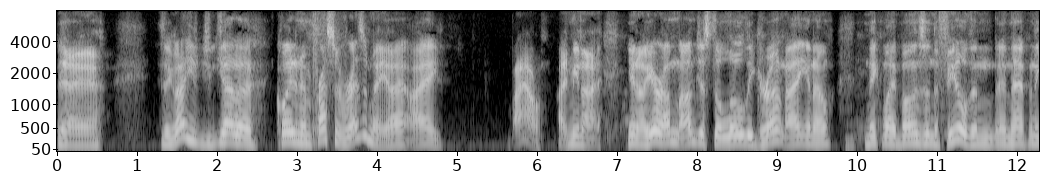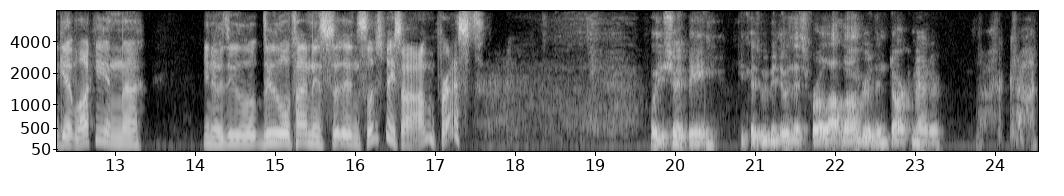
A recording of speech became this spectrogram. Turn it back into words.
Yeah, yeah. yeah. He's like, well, you, you got a quite an impressive resume. I, I, wow. I mean, I, you know, here I'm, I'm just a lowly grunt. I, you know, make my bones in the field and and happen to get lucky and, uh, you know, do do a little time in in slip space. I'm impressed. Well, you should be because we've been doing this for a lot longer than dark matter. Oh, God.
